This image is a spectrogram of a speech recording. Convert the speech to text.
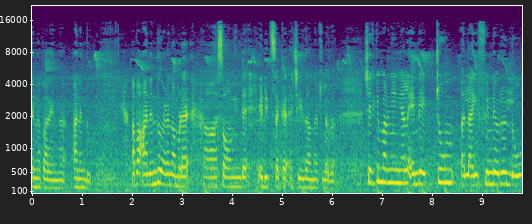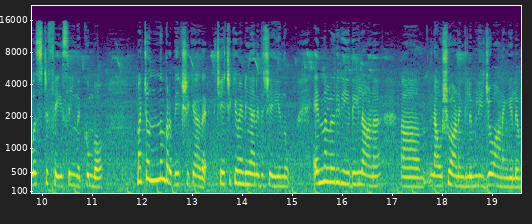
എന്ന് പറയുന്ന അനന്തു. അപ്പോൾ അനന്തുവാണ് നമ്മുടെ സോങ്ങിന്റെ എഡിറ്റ്സൊക്കെ ചെയ്തു തന്നിട്ടുള്ളത്. ശരിക്കും പറഞ്ഞു കഴിഞ്ഞാൽ എന്റെ ഏറ്റവും ലൈഫിന്റെ ഒരു ലോവസ്റ്റ് ഫേസിൽ നിൽക്കുമ്പോൾ മറ്റൊന്നും പ്രതീക്ഷിക്കാതെ ചേച്ചിക്ക് വേണ്ടി ഞാനിത് ചെയ്യുന്നു എന്നുള്ളൊരു രീതിയിലാണ് നൗഷു ആണെങ്കിലും ലിജോ ആണെങ്കിലും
